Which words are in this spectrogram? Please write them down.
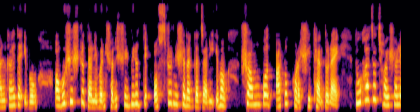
আল কায়দা এবং অবশিষ্ট তালিবান সদস্যের বিরুদ্ধে অস্ত্র নিষেধাজ্ঞা জারি এবং সম্পদ আটক করার সিদ্ধান্ত নেয়। দু হাজার ছয় সালে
